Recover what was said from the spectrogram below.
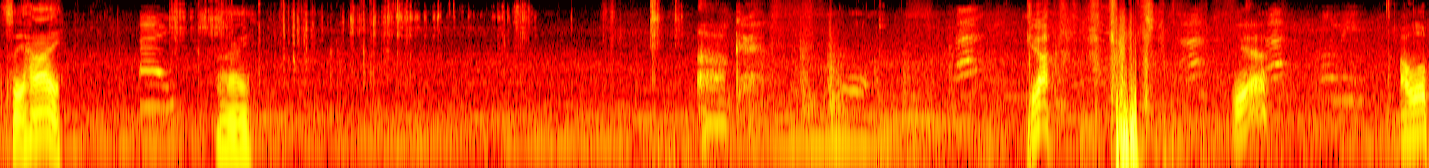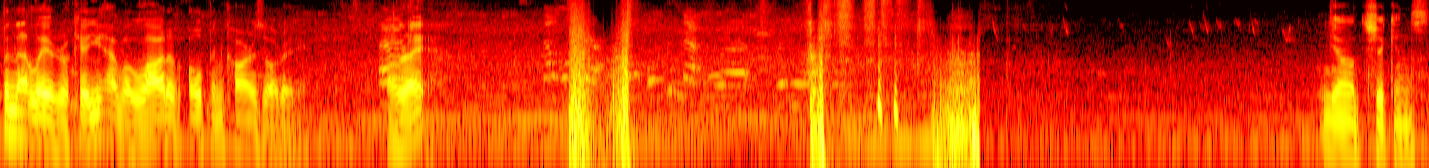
say hi. Hey. Hi. Okay. Yeah. Yeah. I'll open that later, okay? You have a lot of open cars already. All right? Y'all chickens.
